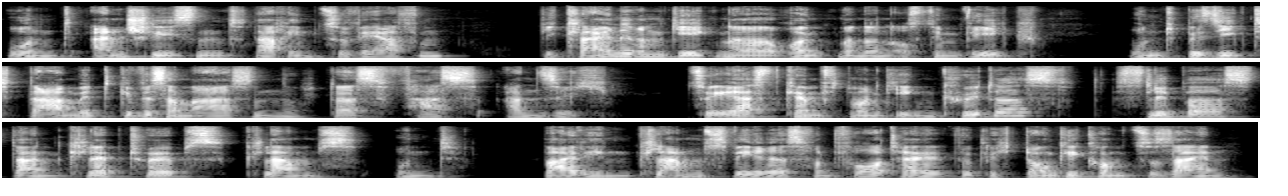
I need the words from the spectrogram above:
und anschließend nach ihm zu werfen. Die kleineren Gegner räumt man dann aus dem Weg und besiegt damit gewissermaßen das Fass an sich. Zuerst kämpft man gegen Critters, Slippers, dann Claptraps, Clumps und bei den Clumps wäre es von Vorteil, wirklich Donkey Kong zu sein,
